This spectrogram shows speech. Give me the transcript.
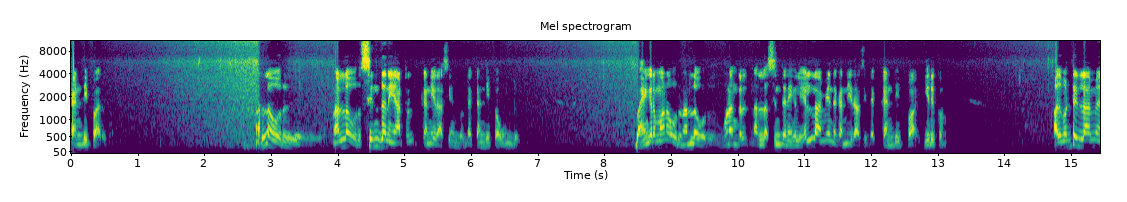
கண்டிப்பா இருக்கும். நல்ல ஒரு நல்ல ஒரு சிந்தனை ஆற்றல் கன்னிராசி என்பத கண்டிப்பா உண்டு. பயங்கரமான ஒரு நல்ல ஒரு குணங்கள் நல்ல சிந்தனைகள் எல்லாமே இந்த கன்னிராசிகிட்ட கண்டிப்பா இருக்கணும். அது மட்டும் இல்லாம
